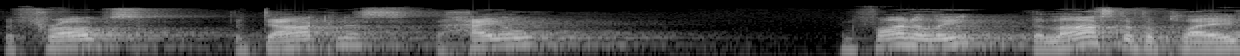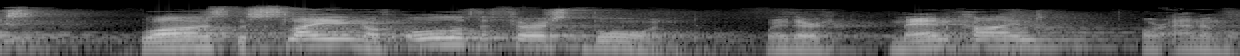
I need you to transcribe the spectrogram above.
the frogs, the darkness, the hail. And finally, the last of the plagues was the slaying of all of the firstborn, whether mankind or animal.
